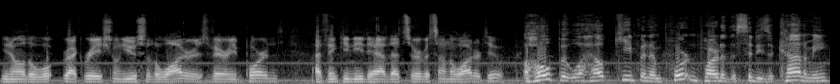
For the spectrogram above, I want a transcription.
you know, the w- recreational use of the water is very important. I think you need to have that service on the water too. I hope it will help keep an important part of the city's economy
